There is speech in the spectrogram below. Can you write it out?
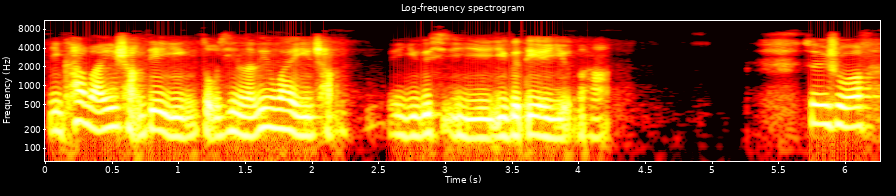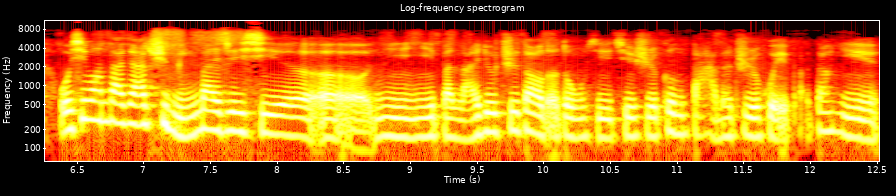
你看完一场电影，走进了另外一场一个一一个电影哈。所以说，我希望大家去明白这些，呃，你你本来就知道的东西，其实更大的智慧吧。当你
